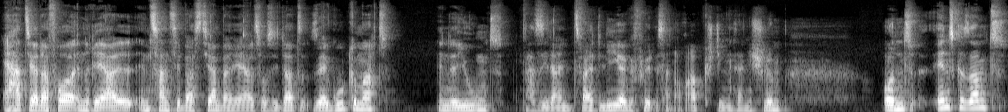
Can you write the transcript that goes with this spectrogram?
Er hat ja davor in Real, in San Sebastian bei Real Sociedad sehr gut gemacht in der Jugend. Hat sie dann in die zweite Liga geführt, ist dann auch abgestiegen, ist ja nicht schlimm. Und insgesamt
